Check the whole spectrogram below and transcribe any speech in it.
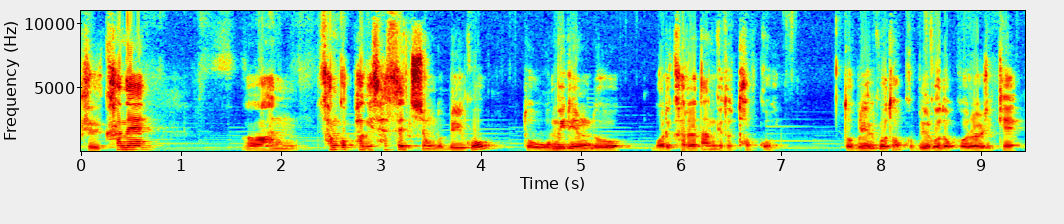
그 칸에 어, 한3 곱하기 4cm 정도 밀고 또 5mm 정도 머리카락을 남겨서 덮고 또 밀고 덮고 밀고 덮고를 이렇게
